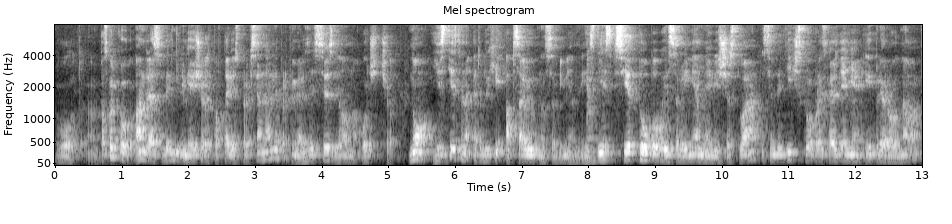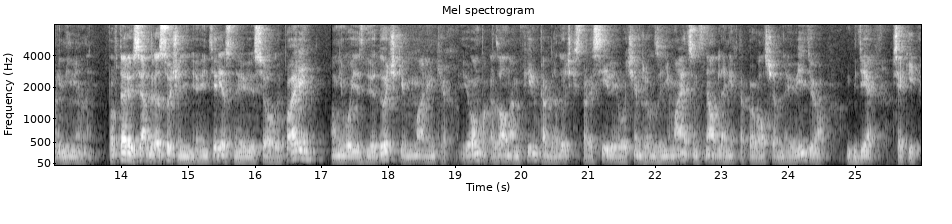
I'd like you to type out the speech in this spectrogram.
Вот. Поскольку Андреас Бергилем, я еще раз повторюсь, профессиональный парфюмер, здесь все сделано очень четко. Но, естественно, это духи абсолютно современные. Здесь все топовые современные вещества синтетического происхождения и природного применены. Повторюсь, Андреас очень интересный и веселый парень. У него есть две дочки маленьких, и он показал нам фильм, когда дочки спросили его, чем же он занимается. Он снял для них такое волшебное видео, где всякий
